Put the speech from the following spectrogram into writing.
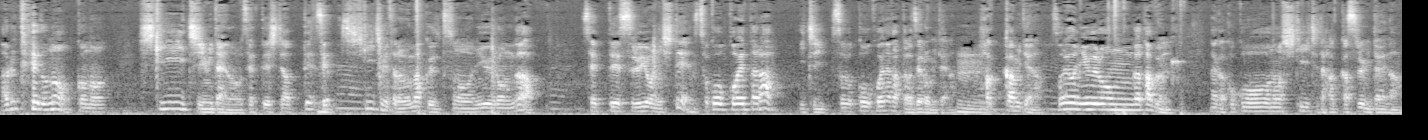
ある程度のこの閾値みたいなのを設定してあって、せうん。閾値みたいなのをうまくそのニューロンが設定するようにしてそこを超えたら1そこを超えなかったら0みたいな、うん。発火みたいな。それをニューロンが多分なんかここの閾値で発火するみたいな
